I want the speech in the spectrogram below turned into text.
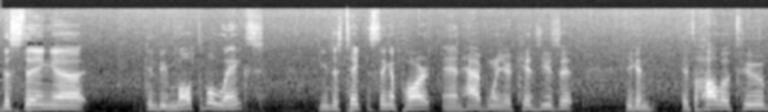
this thing uh, can be multiple lengths. You can just take this thing apart and have one of your kids use it. You can. It's a hollow tube,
